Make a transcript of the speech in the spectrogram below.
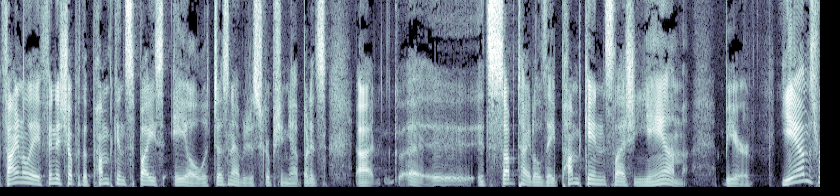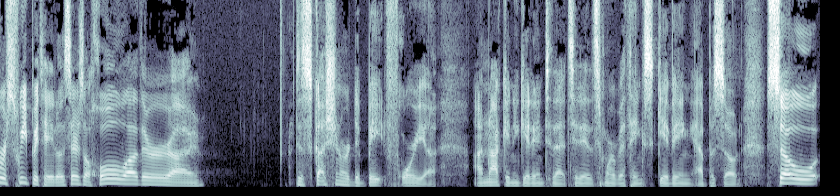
finally, I finish up with a pumpkin spice ale, which doesn't have a description yet, but it's uh, uh, its subtitle is a pumpkin slash yam beer. Yams for sweet potatoes. There's a whole other uh, discussion or debate for you. I'm not going to get into that today. It's more of a Thanksgiving episode. So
